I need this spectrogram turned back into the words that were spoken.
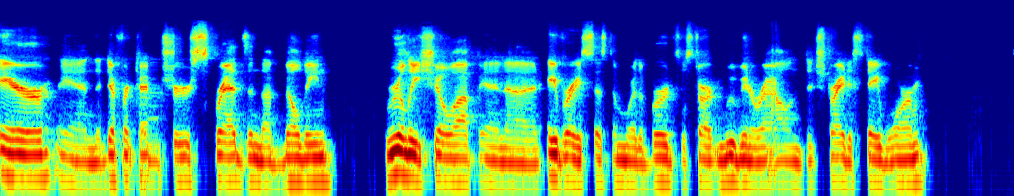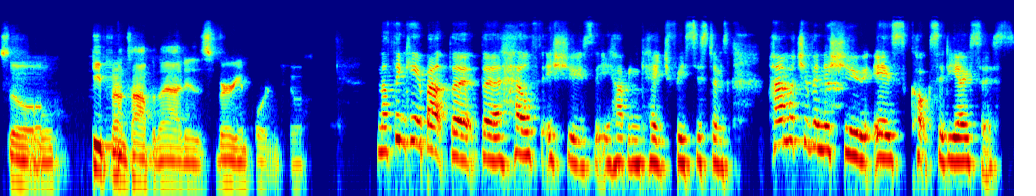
air and the different temperature spreads in the building really show up in an aviary system where the birds will start moving around to try to stay warm. So keeping on top of that is very important too. Now, thinking about the, the health issues that you have in cage free systems, how much of an issue is coccidiosis?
